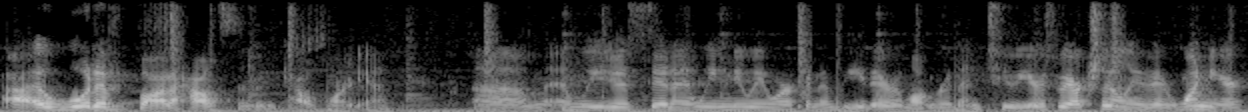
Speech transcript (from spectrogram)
I would have bought a house in California. Um, and we just didn't. We knew we weren't going to be there longer than two years. We were actually only there one year.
